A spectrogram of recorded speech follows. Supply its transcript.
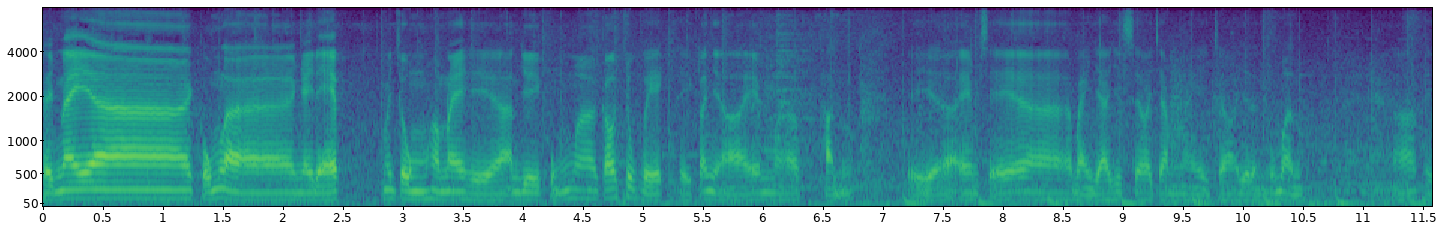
thì hôm nay à, cũng là ngày đẹp. Nói chung hôm nay thì anh duy cũng à, có chút việc thì có nhờ em à, thịnh. Thì em sẽ bàn giao chiếc xe 300 này cho gia đình của mình. Đó thì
